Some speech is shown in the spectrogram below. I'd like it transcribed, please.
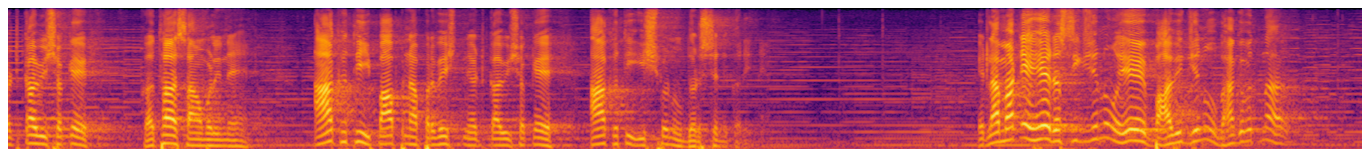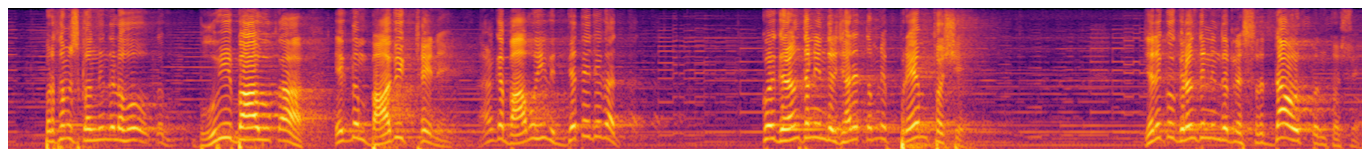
અટકાવી શકે, કથા સાંભળીને આંખથી પાપના પ્રવેશને અટકાવી શકે આંખથી ઈશ્વરનું દર્શન કરીને. એટલા માટે હે રસિકજનો, હે ભાવિકજનો, ભાગવતના પ્રથમ સ્કંદની અંદર હો ભૂવિ ભાવુકા એકદમ ભાવિક થઈને, કારણ કે ભાવો હિ વિદ્યતે જગત. કોઈ ગ્રંથની અંદર જ્યારે તમને પ્રેમ થશે, જ્યારે કોઈ ગ્રંથની અંદર શ્રદ્ધા ઉત્પન્ન થશે,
